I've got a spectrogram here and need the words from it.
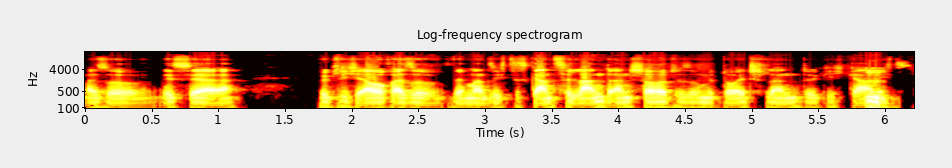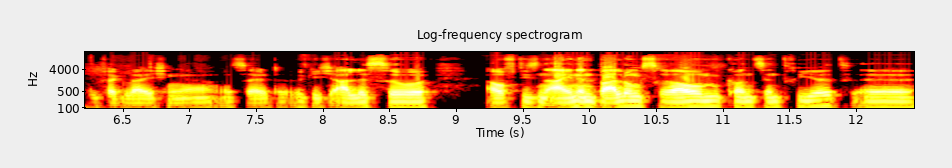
Also ist ja wirklich auch, also wenn man sich das ganze Land anschaut, so mit Deutschland, wirklich gar mhm. nichts zu vergleichen. Ja. Ist halt wirklich alles so auf diesen einen Ballungsraum konzentriert. Äh,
